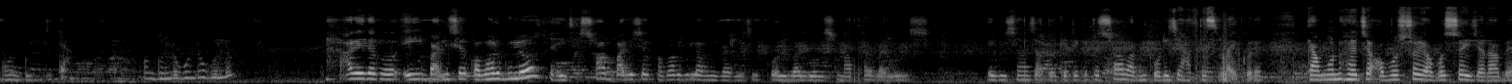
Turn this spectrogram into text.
আমার গুল্লুটা, আমার গুল্লু গুল্লু গুল্লু। আর এই দেখো, এই বালিশের কভারগুলো এই যে সব বালিশের কভারগুলো আমি বানিয়েছি, কোল বালিশ, মাথার বালিশ। এই বিছানা চাদর কেটে কেটে সব আমি করেছি হাতে সেলাই করে। কেমন হয়েছে? অবশ্যই অবশ্যই জানাবে।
